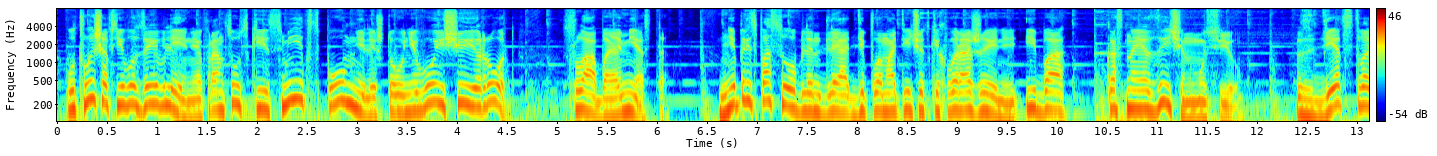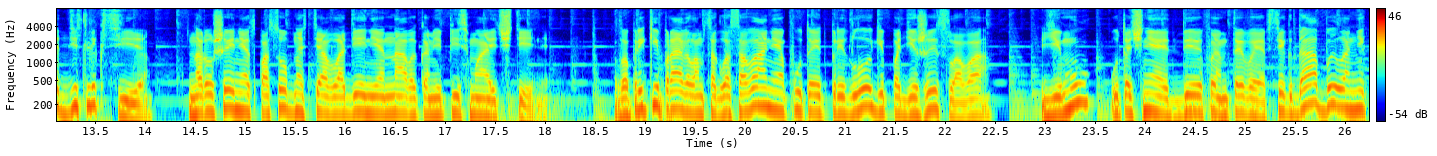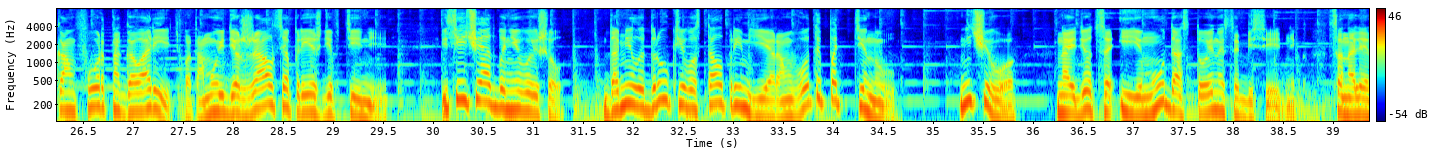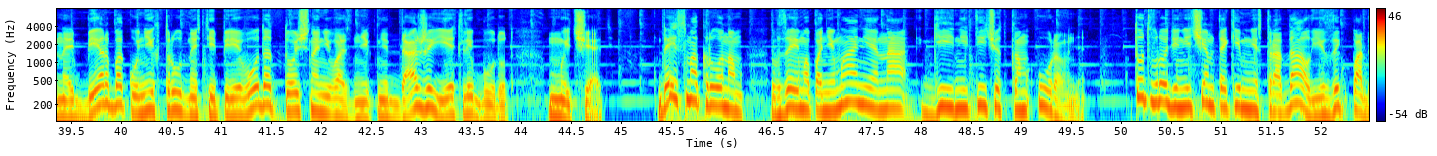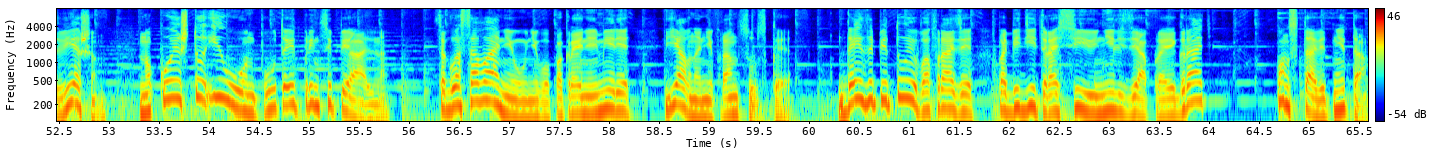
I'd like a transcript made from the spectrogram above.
Услышав его заявление, французские СМИ вспомнили, что у него еще и рот – слабое место. Не приспособлен для дипломатических выражений, ибо косноязычен мусью. С детства дислексия, нарушение способности овладения навыками письма и чтения. Вопреки правилам согласования путает предлоги, падежи, слова – Ему, уточняет BFM TV, всегда было некомфортно говорить, потому и держался прежде в тени. И сейчас бы не вышел. Да милый друг его стал премьером, вот и подтянул. Ничего, найдется и ему достойный собеседник. С Аналеной Бербак у них трудностей перевода точно не возникнет, даже если будут мычать. Да и с Макроном взаимопонимание на генетическом уровне – тот вроде ничем таким не страдал, язык подвешен, но кое-что и он путает принципиально. Согласование у него, по крайней мере, явно не французское. Да и запятую во фразе «победить Россию нельзя проиграть» он ставит не там.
